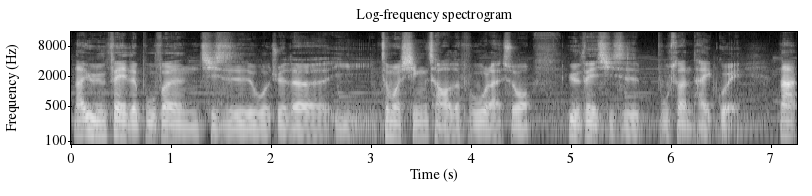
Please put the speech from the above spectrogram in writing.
那运费的部分，其实我觉得以这么新潮的服务来说，运费其实不算太贵。那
